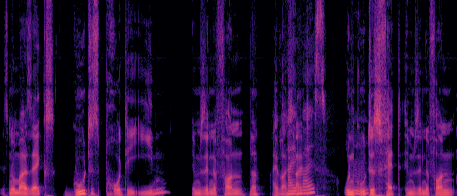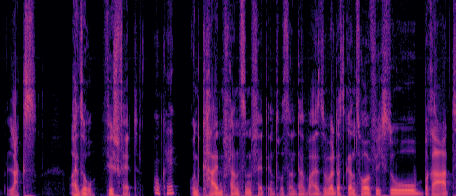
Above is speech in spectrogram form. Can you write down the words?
ist Nummer sechs. Gutes Protein im Sinne von ne, Eiweiß, halt. Eiweiß. Halt. und mhm. gutes Fett im Sinne von Lachs, also Fischfett. Okay. Und kein Pflanzenfett interessanterweise, weil das ganz häufig so Brat-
